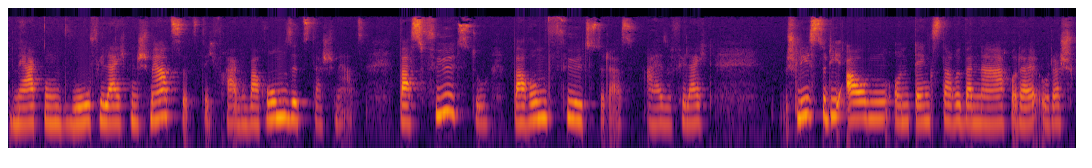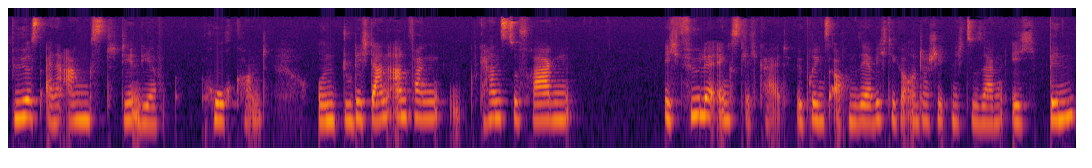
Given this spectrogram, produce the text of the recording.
merken, wo vielleicht ein Schmerz sitzt. Dich fragen, warum sitzt der Schmerz? Was fühlst du? Warum fühlst du das? Also vielleicht schließt du die Augen und denkst darüber nach oder, oder spürst eine Angst, die in dir hochkommt. Und du dich dann anfangen kannst zu fragen, ich fühle Ängstlichkeit. Übrigens auch ein sehr wichtiger Unterschied, nicht zu sagen, ich bin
